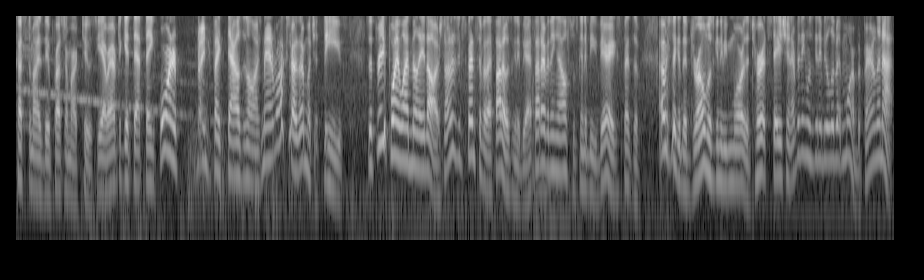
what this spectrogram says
customize the Oppressor Mark II. So yeah, we have to get that thing, $495,000. Man, Rockstar, they're a bunch of thieves. So $3.1 million, not as expensive as I thought it was going to be. I thought everything else was going to be very expensive. I was thinking the drone was going to be more, the turret station, everything was going to be a little bit more, but apparently not.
